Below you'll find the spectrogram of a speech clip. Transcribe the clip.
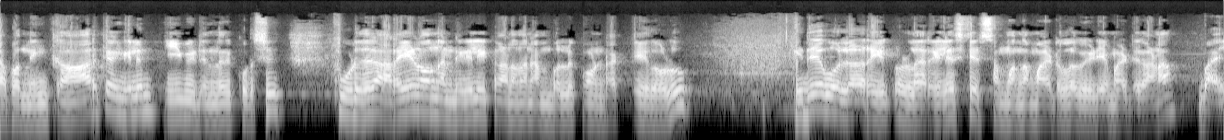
അപ്പൊ നിങ്ങൾക്ക് ആർക്കെങ്കിലും ഈ വീടിനെ കുറിച്ച് കൂടുതൽ അറിയണമെന്നുണ്ടെങ്കിൽ ഈ കാണുന്ന നമ്പറിൽ കോൺടാക്ട് ചെയ്തോളൂ. ഇതേപോലെ ഉള്ള റിയൽ എസ്റ്റേറ്റ് സംബന്ധമായിട്ടുള്ള വീഡിയോ ആയിട്ട് കാണാം. ബൈ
